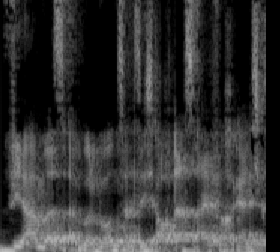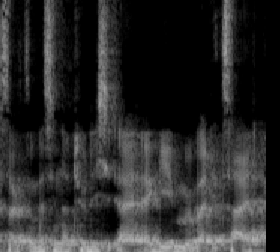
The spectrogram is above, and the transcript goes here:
wir haben es, oder bei uns hat sich auch das einfach, ehrlich gesagt, so ein bisschen natürlich äh, ergeben über die Zeit.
